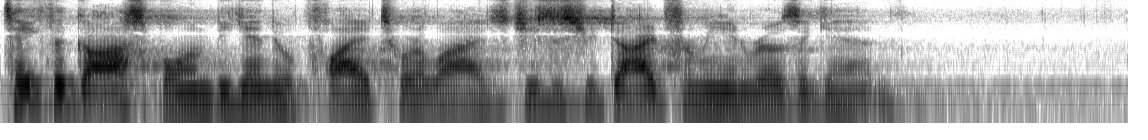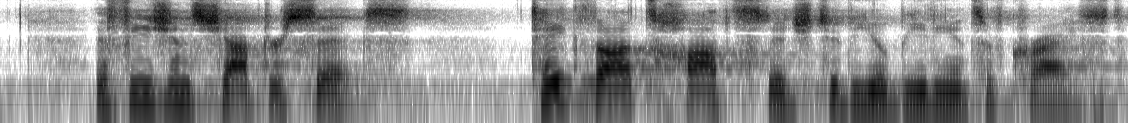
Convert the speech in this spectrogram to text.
Take the gospel and begin to apply it to our lives. Jesus, you died for me and rose again. Ephesians chapter 6 take thoughts hostage to the obedience of Christ.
